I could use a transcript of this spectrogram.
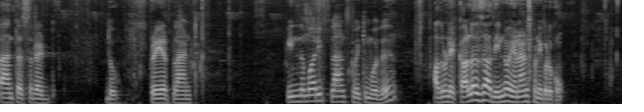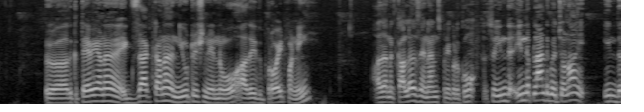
பேந்தஸ் ரெட் இதோ ப்ரேயர் பிளான்ட் இந்த மாதிரி பிளான்ஸ்க்கு வைக்கும்போது அதனுடைய கலர்ஸை அது இன்னும் என்ஹான்ஸ் பண்ணி கொடுக்கும். அதுக்கு தேவையான எக்ஸாக்டான நியூட்ரிஷன் என்னவோ அதை இது ப்ரொவைட் பண்ணி அதான கலர்ஸ் என்ஹான்ஸ் பண்ணி கொடுக்கும். ஸோ இந்த இந்த பிளான்ட்டுக்கு வச்சோன்னா இந்த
